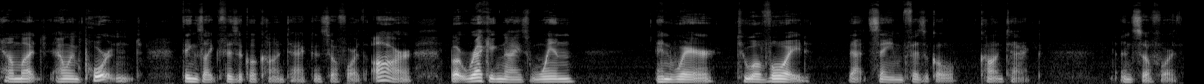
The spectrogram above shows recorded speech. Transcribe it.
how much, how important things like physical contact and so forth are, but recognize when and where to avoid that same physical contact and so forth.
